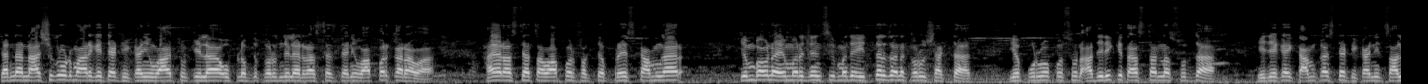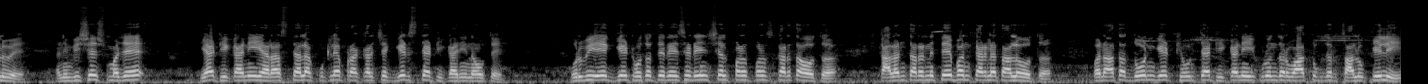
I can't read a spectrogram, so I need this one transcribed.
त्यांना नाशिक रोड मार्गे त्या ठिकाणी वाहतुकीला उपलब्ध करून दिलेल्या रस्त्याचा त्यांनी वापर करावा. हा रस्त्याचा वापर फक्त प्रेस कामगार किंबहुना इमर्जन्सीमध्ये इतर जण करू शकतात. हे पूर्वपासून अधोरेखित असताना सुद्धा हे जे काही कामकाज त्या ठिकाणी चालू आहे. आणि विशेष म्हणजे या ठिकाणी या रस्त्याला कुठल्या प्रकारचे गेट्स त्या ठिकाणी नव्हते. पूर्वी एक गेट होतं ते रेसिडेन्शियल पर्पज करता होतं. कालांतराने ते बंद करण्यात आलं होतं. पण आता दोन गेट ठेवून त्या ठिकाणी इकडून जर वाहतूक जर चालू केली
